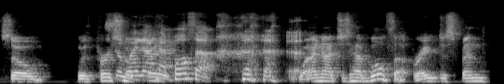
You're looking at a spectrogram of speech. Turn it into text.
So with personal so why not credit, have both up? Why not just have both up right? Just spend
